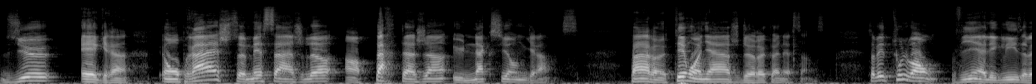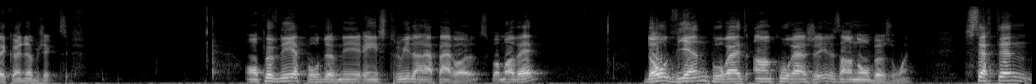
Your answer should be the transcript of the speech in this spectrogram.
Dieu est grand. on prêche ce message-là en partageant une action de grâce, par un témoignage de reconnaissance. Vous savez, tout le monde vient à l'Église avec un objectif. On peut venir pour devenir instruit dans la parole, c'est pas mauvais. D'autres viennent pour être encouragés, ils en ont besoin. Certaines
